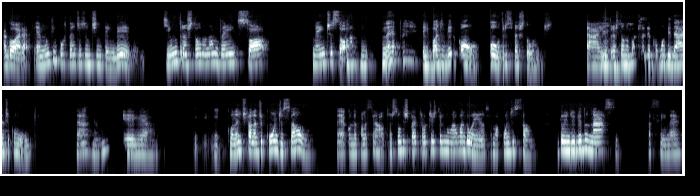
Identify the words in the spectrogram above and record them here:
Agora, é muito importante a gente entender que um transtorno não vem somente só, né? Ele pode vir com outros transtornos, tá? E um transtorno Uhum. pode fazer comorbidade com outro, tá? Uhum. É, e, e quando a gente fala de condição, né? Quando eu falo assim, ah, o transtorno do espectro autista ele não é uma doença, é uma condição. Porque o indivíduo nasce assim, né?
